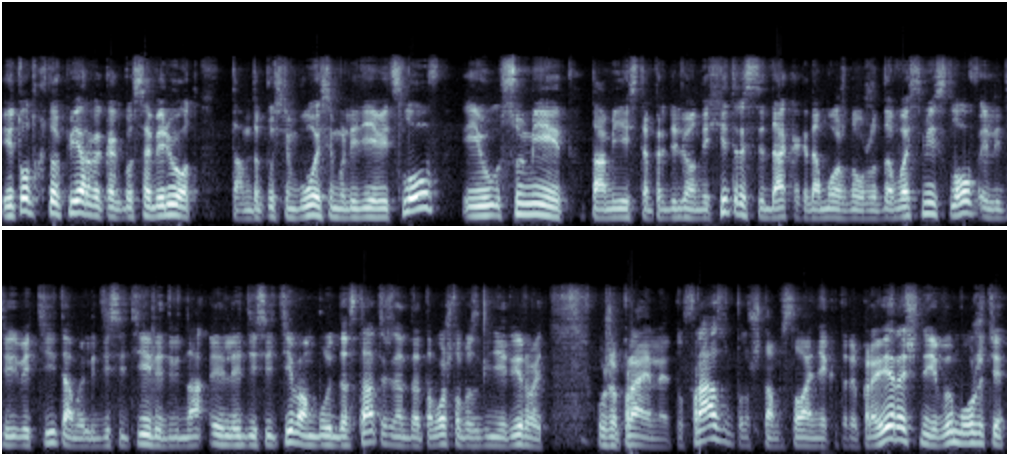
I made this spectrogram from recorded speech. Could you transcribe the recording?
И тот, кто первый как бы соберет, там, допустим, 8 или 9 слов и сумеет, там есть определенные хитрости, да, когда можно уже до 8 слов или 9 там, или 10, или, 12, или 10 вам будет достаточно для того, чтобы сгенерировать уже правильно эту фразу, потому что там слова некоторые проверочные, и вы можете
